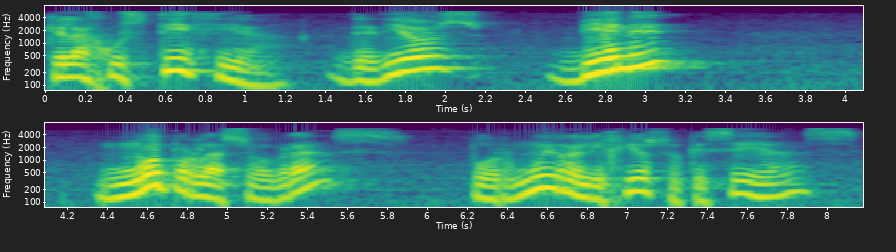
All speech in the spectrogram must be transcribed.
Que la justicia de Dios viene no por las obras, por muy religioso que seas,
